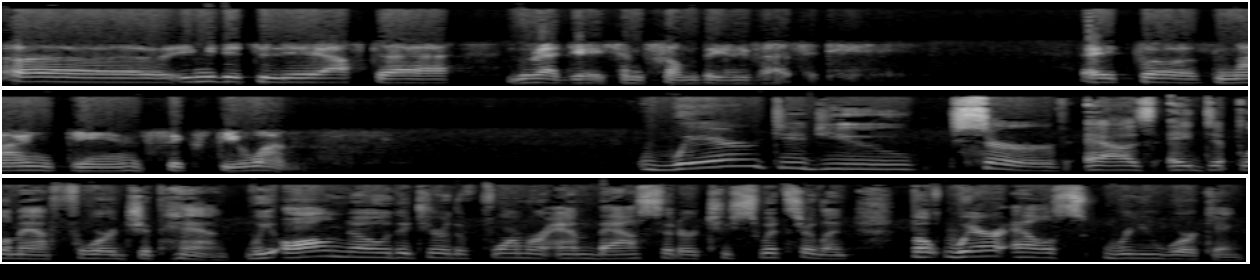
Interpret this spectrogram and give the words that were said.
Uh, immediately after graduation from the university. It was 1961. Where did you serve as a diplomat for Japan? We all know that you're the former ambassador to Switzerland, but where else were you working?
